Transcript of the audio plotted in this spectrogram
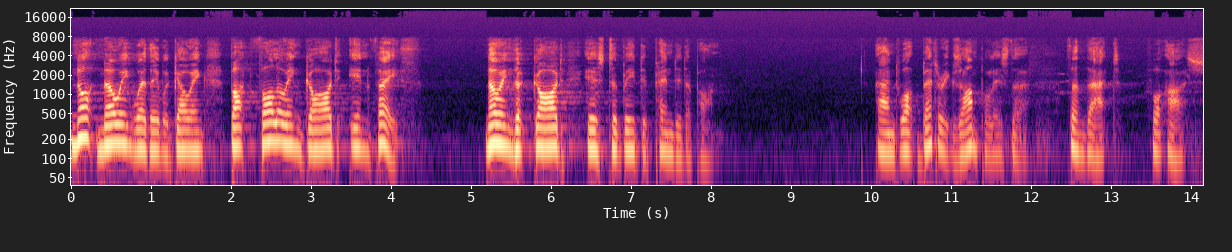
not knowing where they were going, but following God in faith, knowing that God is to be depended upon. And what better example is there than that for us?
